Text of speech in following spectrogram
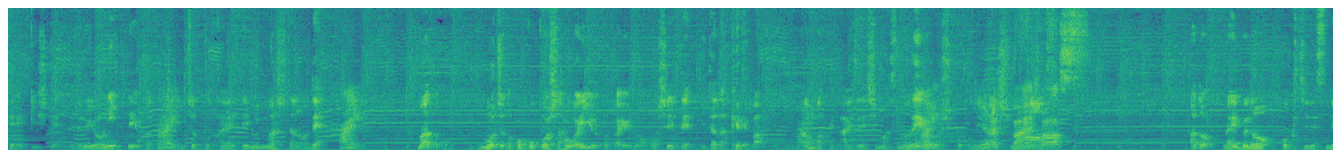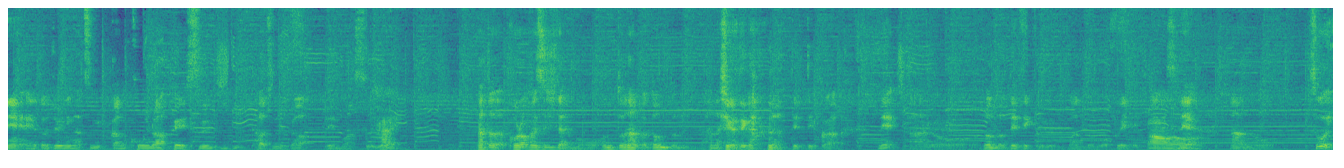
定期してやるようにっていう形はいにちょっと変えてみましたので、はい。はい。まあ、もうちょっとこここうした方がいいよとかいうのを教えていただければ、頑張って改善しますので、はいよろしくお願いしよろしくお願いします。ます。あと、ライブの告知ですね。えっ、と、12月3日のコーラフェスタズが出ます。はい。ただ、コーラフェス自体も本当なんかどんどん話がでかくなってっていうか、ね、あの、どんどん出てくるバンドも増えてきてですね、あの、すごい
